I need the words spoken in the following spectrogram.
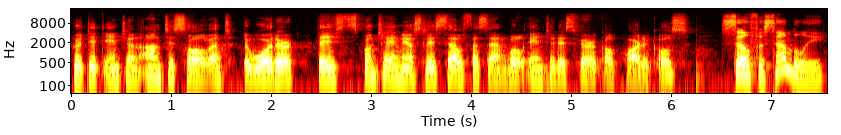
put it into an anti-solvent, the water, they spontaneously self-assemble into the spherical particles. Self-assembly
